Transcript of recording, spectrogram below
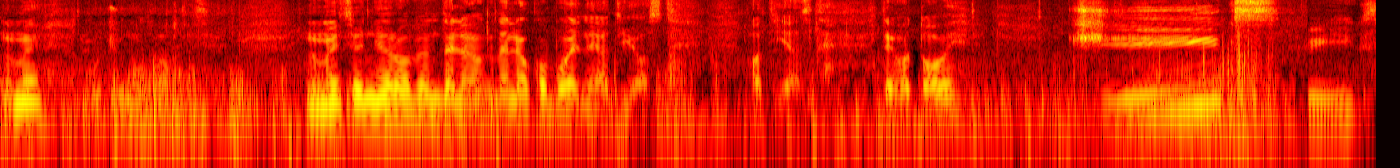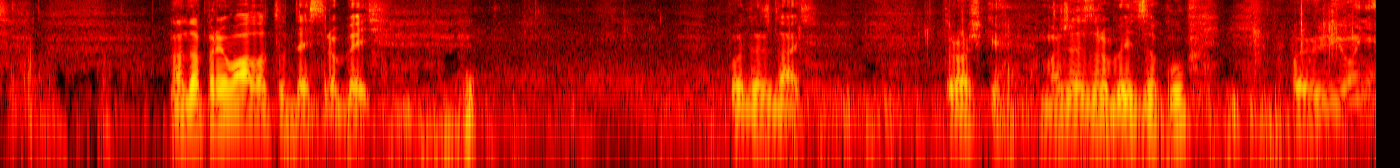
Ну ми кучу наклавтися. Ну ми сьогодні робимо далек, далекобойний от'їзд. От'їзд. Ти готовий? Чікс. Чікс. Надо привало тут десь робити. Подождать трошки. Може зробити закуп в павільйоні.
